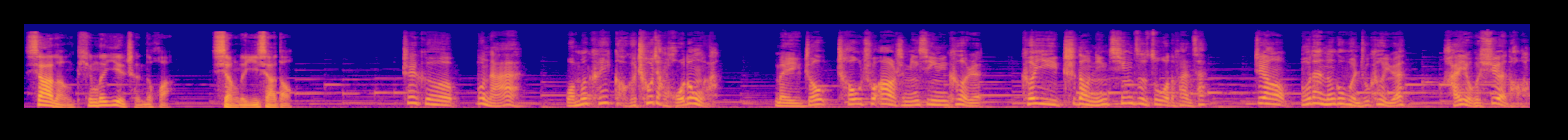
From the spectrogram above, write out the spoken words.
夏朗听了叶晨的话，想了一下，道：“这个不难，我们可以搞个抽奖活动啊！每周抽出二十名幸运客人，可以吃到您亲自做的饭菜。”这样不但能够稳住客源，还有个噱头，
